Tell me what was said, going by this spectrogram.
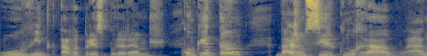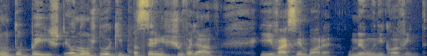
o ouvinte que estava preso por arames, com que então dás-me circo no rabo. Ah, não estou para isto. Eu não estou aqui para ser enxovalhado. E vai-se embora, o meu único ouvinte.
